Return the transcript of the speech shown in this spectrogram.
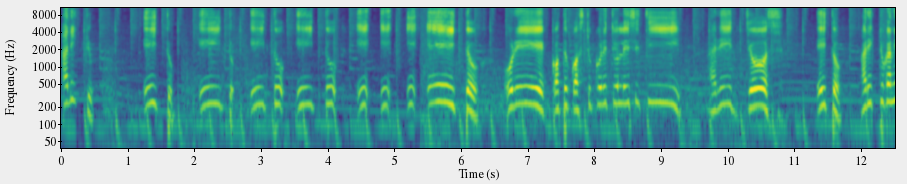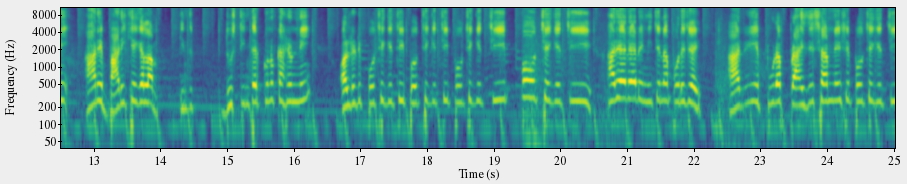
আরেকটু। এই তো এই তো এই তো এই তো এই তো ওরে, কত কষ্ট করে চলে এসেছি। আরে জোস এই তো আর একটুখানি, আরে বাড়ি খেয়ে গেলাম। কিন্তু দুশ্চিন্তার কোনো কারণ নেই। অলরেডি পৌঁছে গেছি পৌঁছে গেছি পৌঁছে গেছি পৌঁছে গেছি। আরে আরে আরে, নিচে না পড়ে যাই। আরে, পুরো প্রাইজের সামনে এসে পৌঁছে গেছি।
